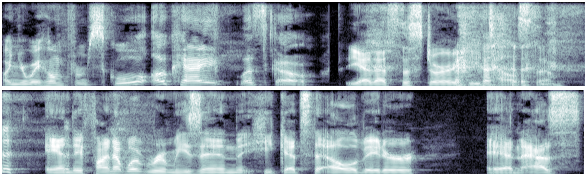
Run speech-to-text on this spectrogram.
on your way home from school? Okay, let's go. Yeah, that's the story he tells them. and they find out what room he's in. He gets the elevator, and as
